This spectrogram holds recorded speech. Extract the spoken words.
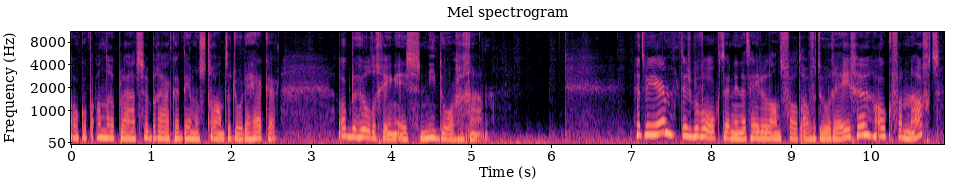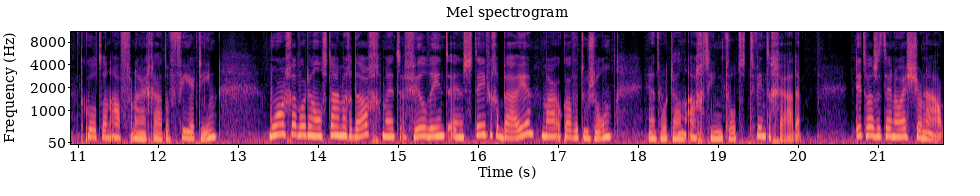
Ook op andere plaatsen braken demonstranten door de hekken. Ook de huldiging is niet doorgegaan. Het weer. Het is bewolkt en in het hele land valt af en toe regen. Ook vannacht. Het koelt dan af naar een graad of 14. Morgen wordt een onstuimige dag met veel wind en stevige buien, maar ook af en toe zon. En het wordt dan 18 tot 20 graden. Dit was het NOS Journaal.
